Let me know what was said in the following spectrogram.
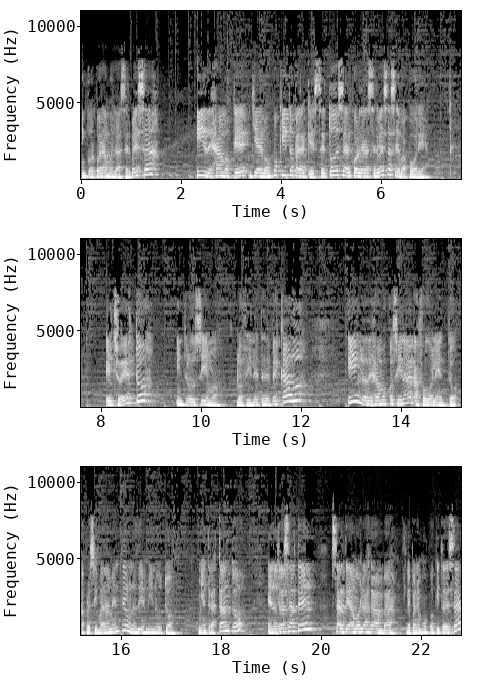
incorporamos la cerveza y dejamos que hierva un poquito para que todo ese alcohol de la cerveza se evapore. Hecho esto, introducimos los filetes de pescado y lo dejamos cocinar a fuego lento, aproximadamente unos 10 minutos. Mientras tanto, en otra sartén salteamos las gambas, le ponemos un poquito de sal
